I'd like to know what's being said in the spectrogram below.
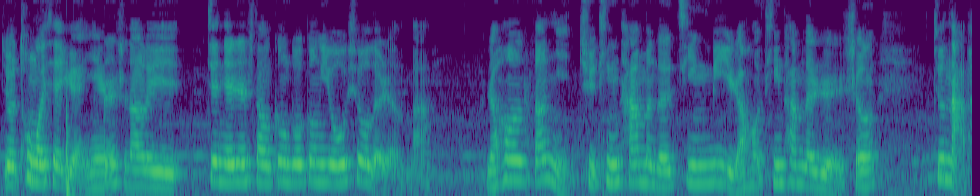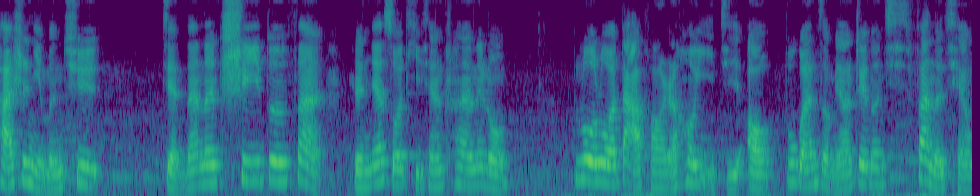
就通过一些原因认识到了。渐渐认识到更多更优秀的人吧，然后当你去听他们的经历，然后听他们的人生，就哪怕是你们去简单的吃一顿饭，人家所体现出来的那种落落大方，然后以及哦，不管怎么样，这顿饭的钱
